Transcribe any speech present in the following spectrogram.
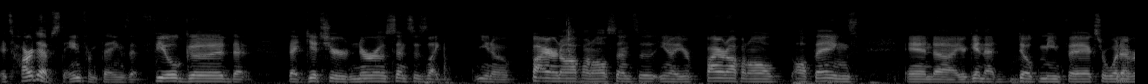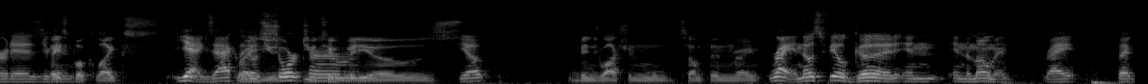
it's hard to abstain from things that feel good, that that get your neuro senses like you know firing off on all senses. You know, you're firing off on all all things, and uh, you're getting that dopamine fix or whatever it is. You're getting, Facebook likes, yeah, exactly. right? Those You- short term YouTube videos, Yep. binge watching something, right? Right, and those feel good in in the moment, right? But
